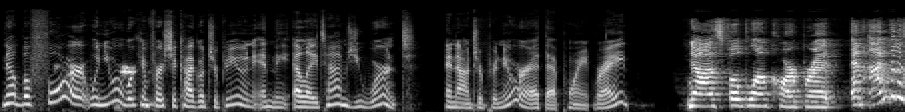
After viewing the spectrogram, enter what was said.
Now, before, when you were working for Chicago Tribune and the LA Times, you weren't an entrepreneur at that point, right? No, it's full blown corporate. And I'm going to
